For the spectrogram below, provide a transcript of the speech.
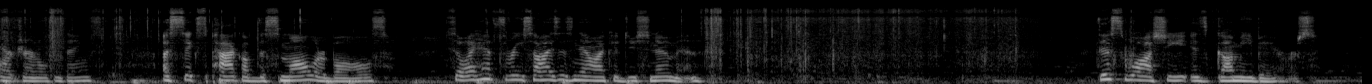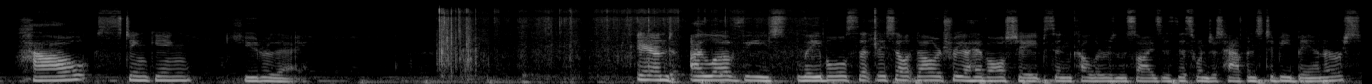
art journals and things. A six pack of the smaller balls. So I have three sizes now. I could do snowmen. This washi is gummy bears. How stinking cute are they? And I love these labels that they sell at Dollar Tree. I have all shapes and colors and sizes. This one just happens to be banners.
